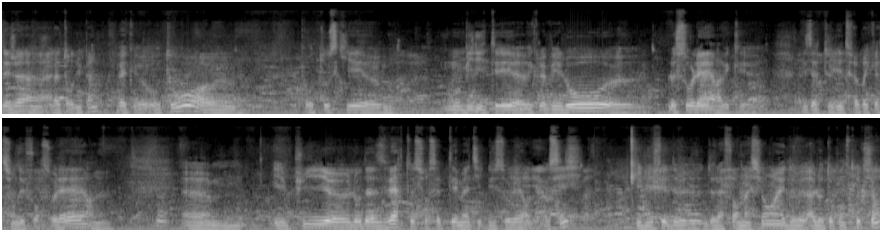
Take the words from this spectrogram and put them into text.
déjà à la Tour du Pin, avec euh, autour, euh, pour tout ce qui est euh, mobilité avec le vélo, le solaire avec les ateliers de fabrication des fours solaires. et puis l'audace verte sur cette thématique du solaire aussi qui lui fait de, la formation et de, à l'autoconstruction.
